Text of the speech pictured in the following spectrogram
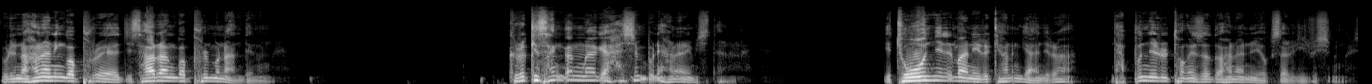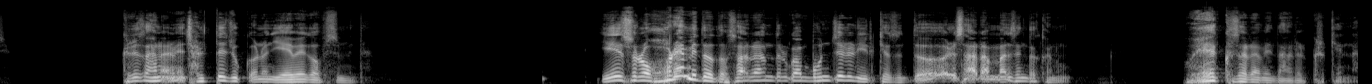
우리는 하나님과 풀어야지 사람과 풀면 안 되는 거예요. 그렇게 생각나게 하신 분이 하나님이시다는 거예요. 좋은 일만 이렇게 하는 게 아니라 나쁜 일을 통해서도 하나님의 역사를 이루시는 거죠. 그래서 하나님의 절대 주권은 예외가 없습니다. 예수를 오래 믿어도 사람들과 문제를 일으켜서 늘 사람만 생각하는 왜 그 사람이 나를 그렇게 했나?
